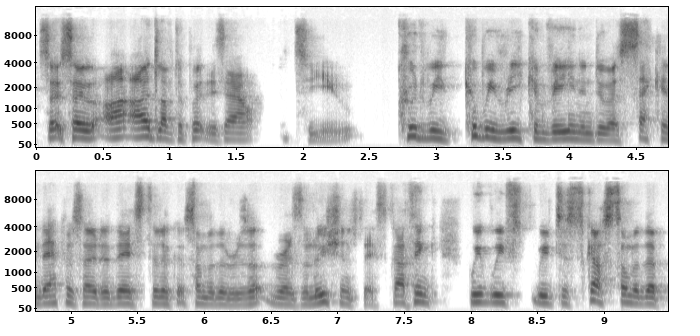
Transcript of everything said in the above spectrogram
so so I, would love to put this out to you could we could we reconvene and do a second episode of this to look at some of the res- resolutions this i think we, have we've, we've discussed some of the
